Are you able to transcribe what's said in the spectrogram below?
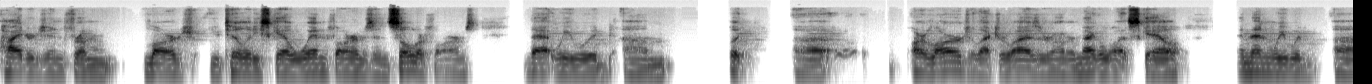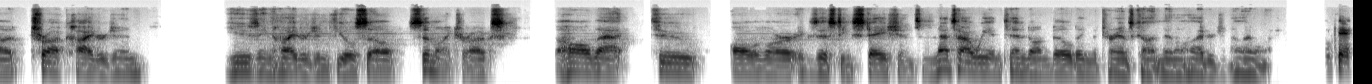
hydrogen from large utility scale wind farms and solar farms that we would um, put uh, our large electrolyzer on our megawatt scale. And then we would uh, truck hydrogen using hydrogen fuel cell semi trucks to haul that to all of our existing stations. And that's how we intend on building the transcontinental hydrogen highway. Okay.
